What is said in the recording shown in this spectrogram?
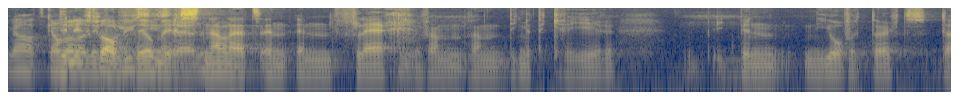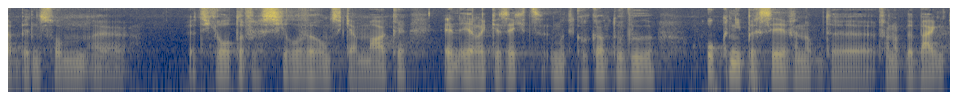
ja, het kan Die wel heeft wel veel meer zijn, snelheid en, en flair van, van dingen te creëren. Ik ben niet overtuigd dat Benson eh, het grote verschil voor ons kan maken. En eerlijk gezegd, moet ik ook aan toevoegen, ook niet per se van op de, van op de bank.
